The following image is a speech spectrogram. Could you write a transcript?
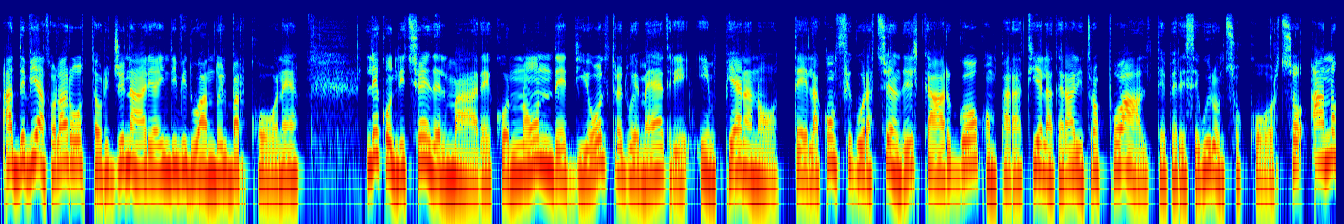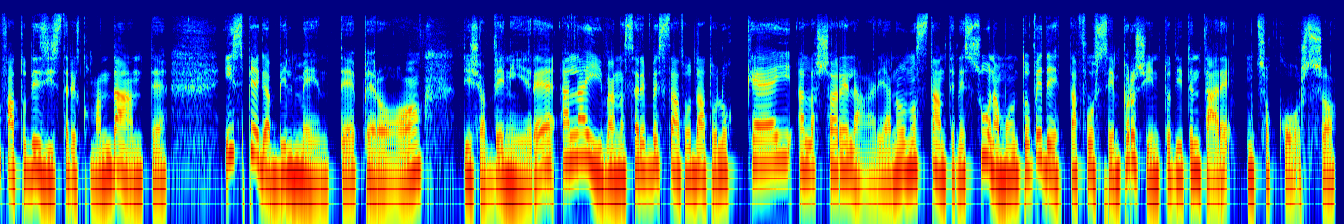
ha deviato la rotta originaria individuando il barcone. Le condizioni del mare, con onde di oltre due metri in piena notte, la configurazione del cargo, con paratie laterali troppo alte per eseguire un soccorso, hanno fatto desistere il comandante. Inspiegabilmente, però, dice Avvenire, alla Ivan sarebbe stato dato l'ok a lasciare l'area, nonostante nessuna montovedetta fosse in procinto di tentare un soccorso.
